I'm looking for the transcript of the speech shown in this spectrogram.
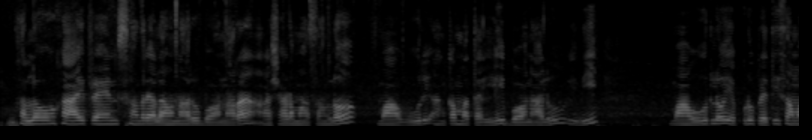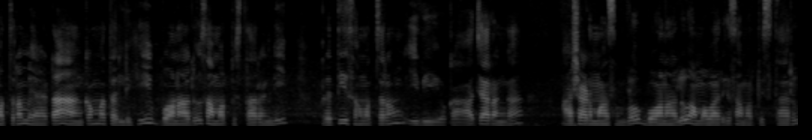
హలో హాయ్ ఫ్రెండ్స్. అందరూ ఎలా ఉన్నారు? బాగున్నారా? ఆషాఢ మాసంలో మా ఊరి అంకమ్మ తల్లి బోనాలు ఇవి. మా ఊర్లో ఎప్పుడు ప్రతి సంవత్సరం ఏటా అంకమ్మ తల్లికి బోనాలు సమర్పిస్తారండి. ప్రతి సంవత్సరం ఇది ఒక ఆచారంగా ఆషాఢ మాసంలో బోనాలు అమ్మవారికి సమర్పిస్తారు.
